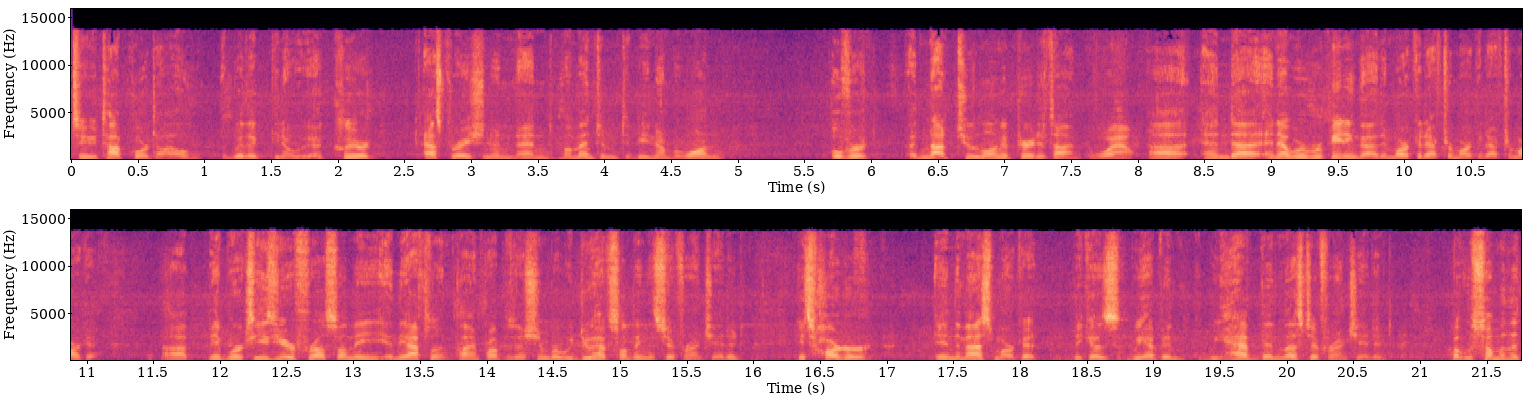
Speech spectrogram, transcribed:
to top quartile with a, you know, a clear aspiration and, and momentum to be number one over a not too long a period of time. Wow. Uh, and, uh, and now we're repeating that in market after market after market. Uh, it works easier for us on the in the affluent client proposition where we do have something that's differentiated. It's harder in the mass market because we have been we have been less differentiated. But with some of the,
